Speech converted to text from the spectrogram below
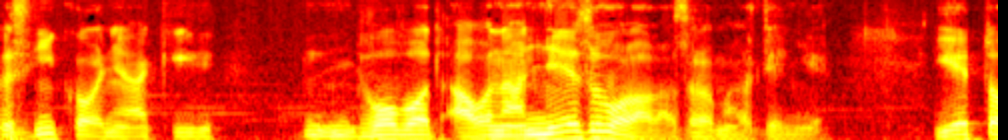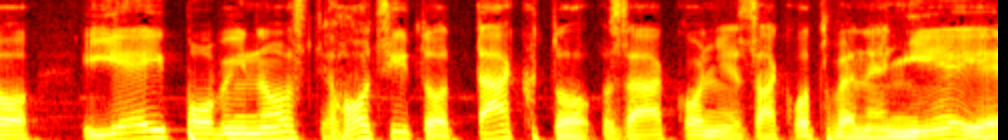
vznikol nejaký dôvod a ona nezvolala zhromaždenie. Je to jej povinnosť, hoci to takto v zákone zakotvené nie je,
